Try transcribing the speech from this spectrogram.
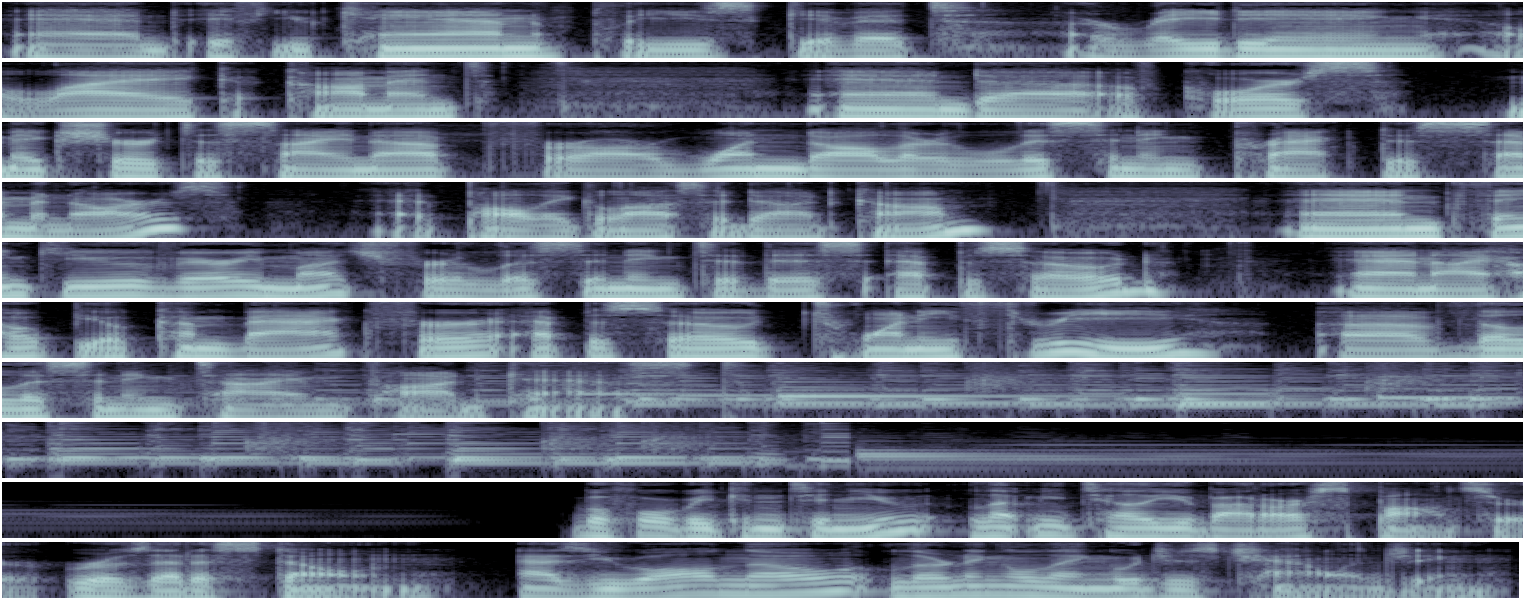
And if you can, please give it a rating, a like, a comment. And uh, of course, make sure to sign up for our $1 listening practice seminars at polyglossa.com. And thank you very much for listening to this episode. And I hope you'll come back for episode 23 of the Listening Time podcast. Before we continue, let me tell you about our sponsor, Rosetta Stone. As you all know, learning a language is challenging.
